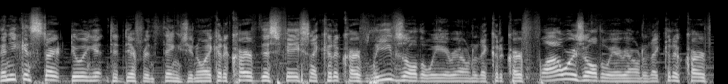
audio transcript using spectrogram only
then you can start doing it into different things. You know, I could have carved this face and I could have carved leaves all the way around it. I could have carved flowers all the way around it. I could have carved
